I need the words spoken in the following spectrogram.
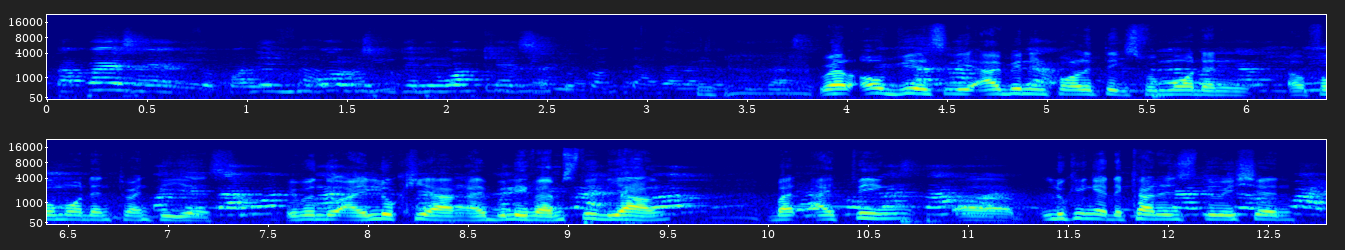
Tak payah saya ni. Mana you all mesti jadi wakil saya. Dalam tugas. Well, obviously, I've been in politics for more than uh, for more than 20 years. Even though I look young, I believe I'm still young. But I think, uh, looking at the current situation, Buat pilihan raya.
